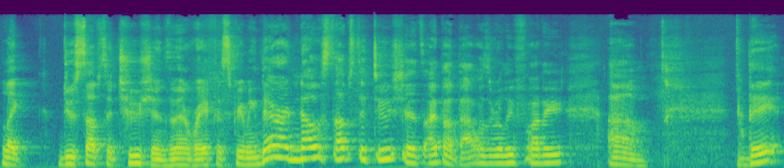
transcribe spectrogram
like do substitutions and then rafe is screaming there are no substitutions i thought that was really funny um they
